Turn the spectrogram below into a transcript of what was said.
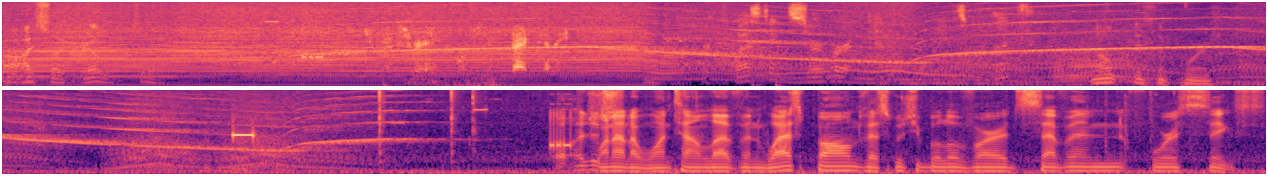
Oh, I saw it earlier X-ray, requesting server. What? Nope, it's the port. Oh, just... One out of one town, 11 westbound Vespucci Boulevard 746. It's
